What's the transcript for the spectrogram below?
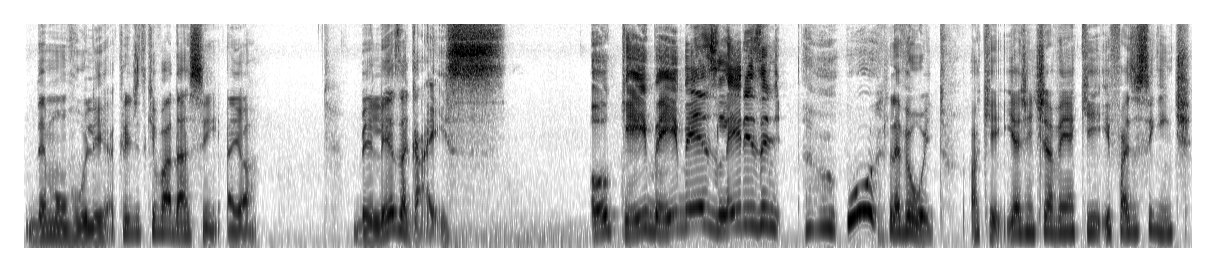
Demon Hully. Acredito que vai dar sim. Aí, ó. Beleza, guys? Ok, babies, ladies and... Uh, level 8. Ok, e a gente já vem aqui e faz o seguinte.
